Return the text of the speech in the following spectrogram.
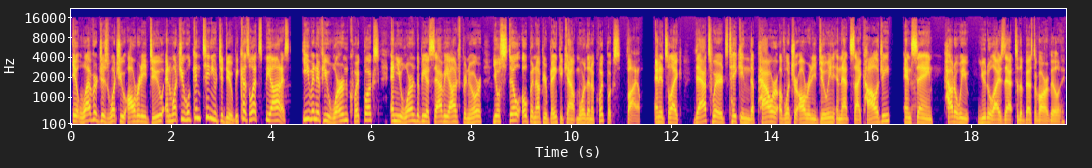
it leverages what you already do and what you will continue to do. Because let's be honest, even if you learn QuickBooks and you learn to be a savvy entrepreneur, you'll still open up your bank account more than a QuickBooks file. And it's like, that's where it's taking the power of what you're already doing and that psychology and yeah. saying, how do we utilize that to the best of our ability?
